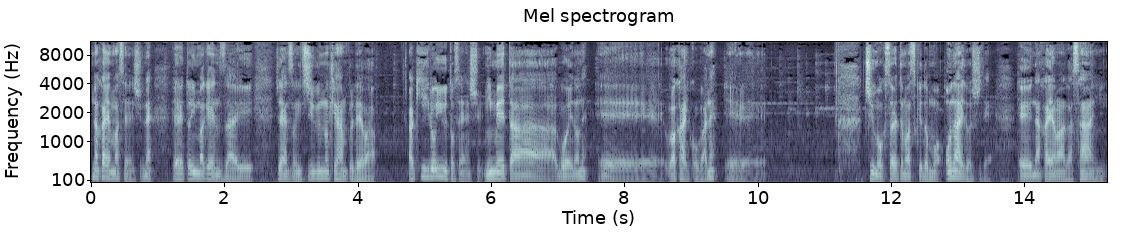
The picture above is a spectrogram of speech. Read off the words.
中山選手ね、えっ、と、今現在、ジャイアンツの一軍のキャンプでは、秋広優斗選手、2メーター超えのね、えー若い子がね、えー注目されてますけども、同い年で、えー、中山が3位、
